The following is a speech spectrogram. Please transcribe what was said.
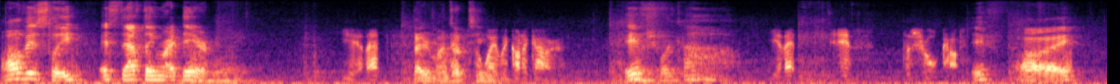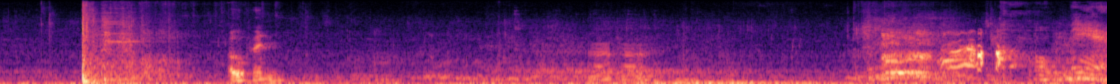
Obviously, it's that thing right there. Yeah, that's, That reminds of that's the Team. way we gotta go. No If shortcut? Yeah, that is the shortcut. if I open. Uh huh. Oh man.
